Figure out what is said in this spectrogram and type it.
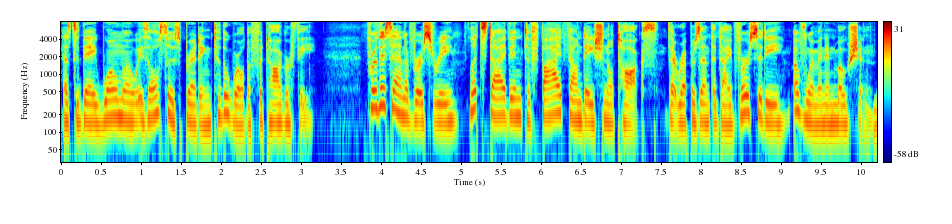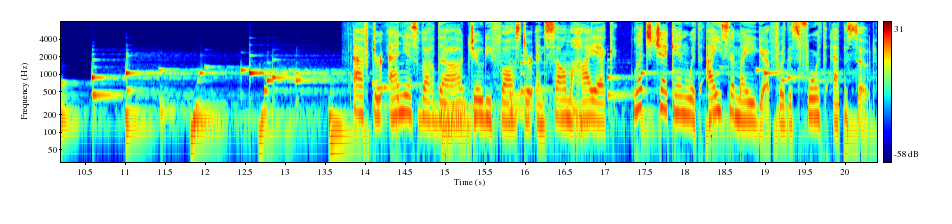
as today WOMO is also spreading to the world of photography. For this anniversary, let's dive into five foundational talks that represent the diversity of women in motion. After Agnes Varda, Jodie Foster, and Salma Hayek, let's check in with Aissa Maiga for this fourth episode.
